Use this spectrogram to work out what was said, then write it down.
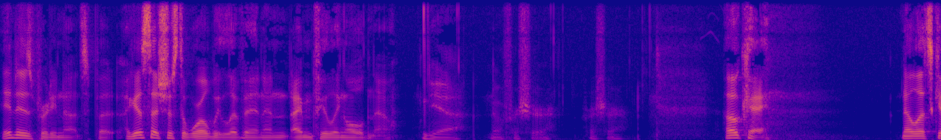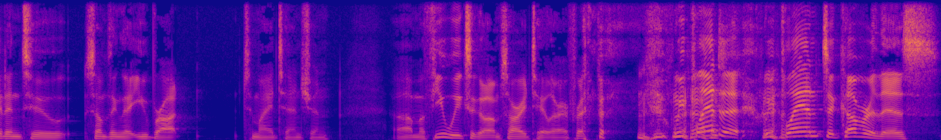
It is pretty nuts, but I guess that's just the world we live in, and I'm feeling old now. Yeah, no, for sure, for sure. Okay. Now let's get into something that you brought to my attention. Um, a few weeks ago, I'm sorry, Taylor. I we planned to we planned to cover this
